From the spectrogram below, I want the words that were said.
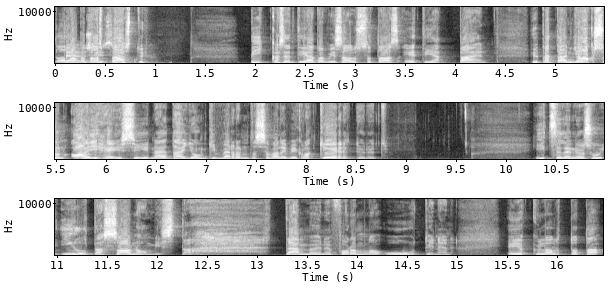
ollaanpa taas sama. päästy pikkasen tietovisailussa taas eteenpäin. Hypätään jakson aiheisiin. Näitähän jonkin verran on tässä väliviikolla kertynyt. Itselleni osui Ilta-Sanomista tämmöinen Formula-uutinen. Ei ole kyllä ollut tota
